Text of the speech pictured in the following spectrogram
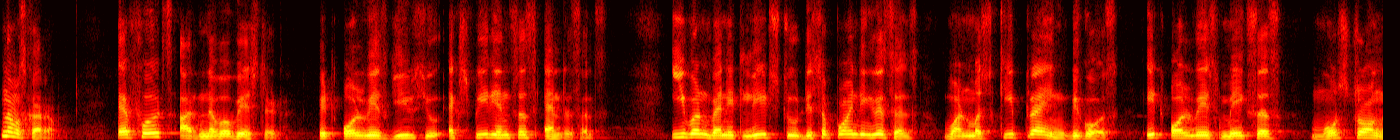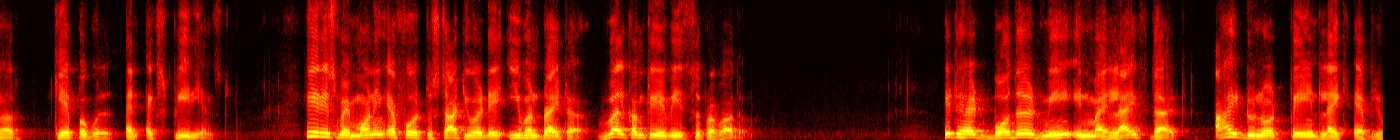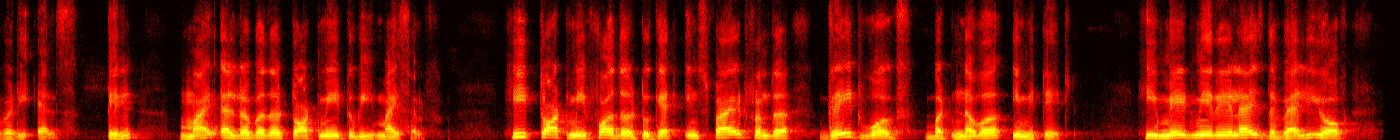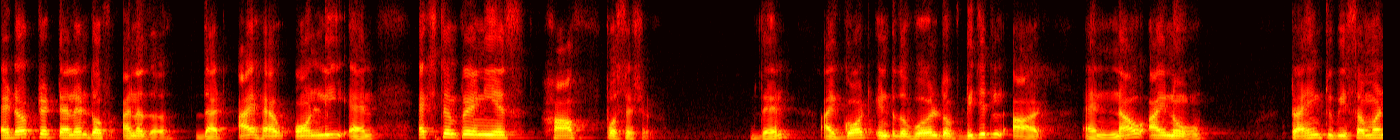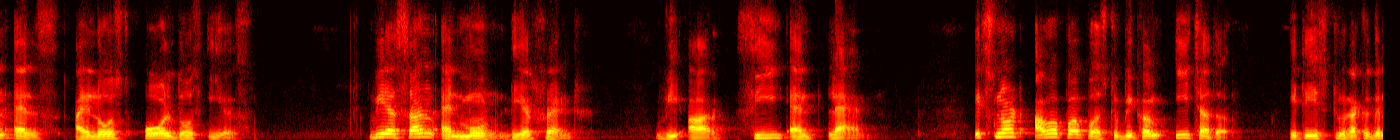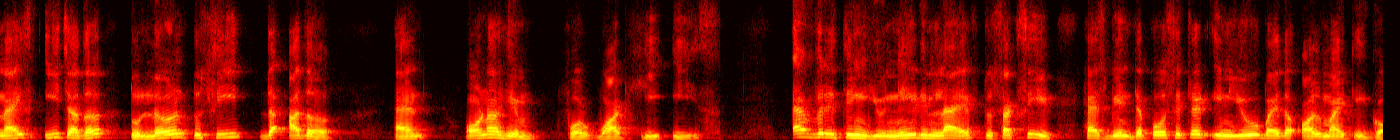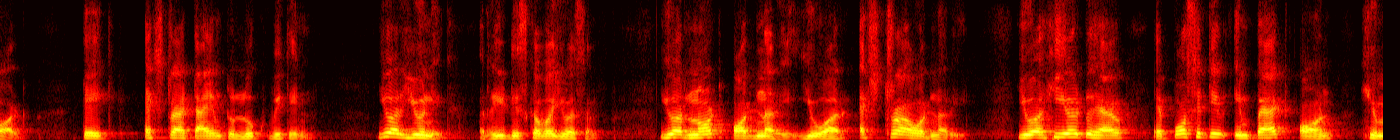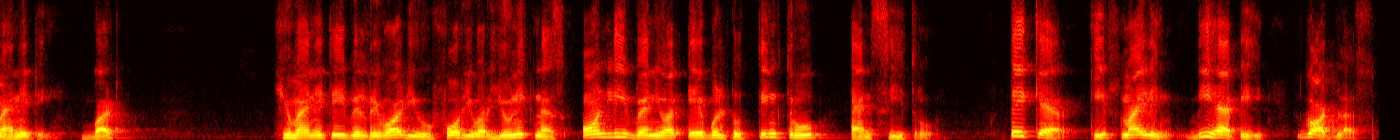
Namaskaram. Efforts are never wasted. It always gives you experiences and results. Even when it leads to disappointing results, one must keep trying because it always makes us more stronger, capable, and experienced. Here is my morning effort to start your day even brighter. Welcome to AV Suprabhatham. It had bothered me in my life that I do not paint like everybody else, till my elder brother taught me to be myself. He taught me further to get inspired from the great works but never imitate. He made me realize the value of adopted talent of another that I have only an extemporaneous half possession. Then I got into the world of digital art, and now I know trying to be someone else I lost all those years. We are sun and moon, dear friend. We are sea and land. It's not our purpose to become each other. It is to recognize each other, to learn to see the other, and honor him for what he is. Everything you need in life to succeed has been deposited in you by the Almighty God. Take extra time to look within. You are unique. Rediscover yourself. You are not ordinary, you are extraordinary. You are here to have a positive impact on humanity. But humanity will reward you for your uniqueness only when you are able to think through and see through. Take care, keep smiling, be happy. God bless.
